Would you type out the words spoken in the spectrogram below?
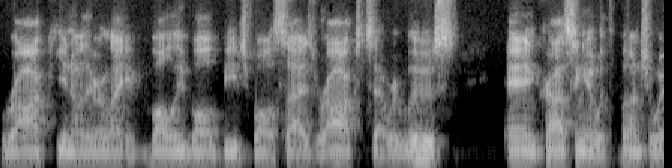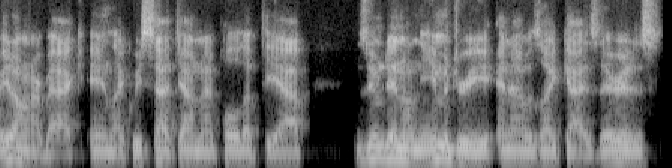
rock. You know, they were like volleyball, beach ball size rocks that were loose, and crossing it with a bunch of weight on our back. And like we sat down and I pulled up the app, zoomed in on the imagery, and I was like, guys, there is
